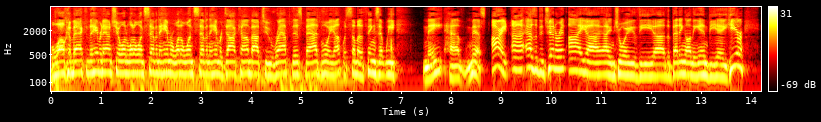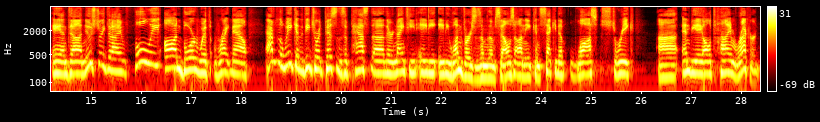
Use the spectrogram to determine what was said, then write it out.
Welcome back to the Hammer Down Show on 1017 The Hammer, 1017TheHammer.com. About to wrap this bad boy up with some of the things that we may have missed. All right, uh, as a degenerate, I uh, I enjoy the uh, the betting on the NBA here, and uh, new streak that I am fully on board with right now After the weekend, the Detroit Pistons have passed uh, their 1980-81 versions of themselves on the consecutive loss streak uh, NBA all-time record.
